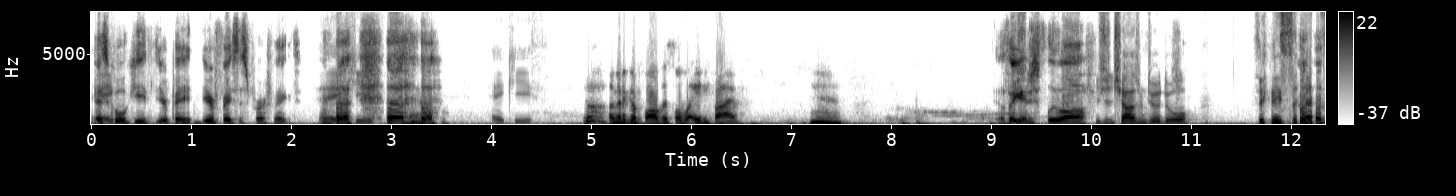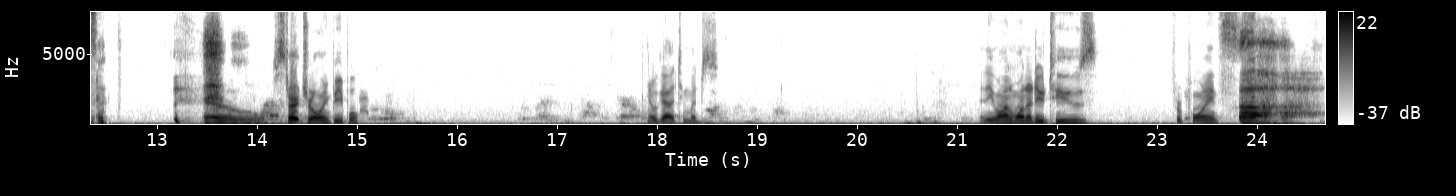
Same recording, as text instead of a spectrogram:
It's cool, Keith. Your pa- your face is perfect. Hey, Keith. Hey, Keith. I'm gonna go follow this level 85. Yeah. I think it just flew off. You should challenge him to a duel. See what he says. No. Start trolling people. Oh god, too much. Anyone want to do twos for points? Ah,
